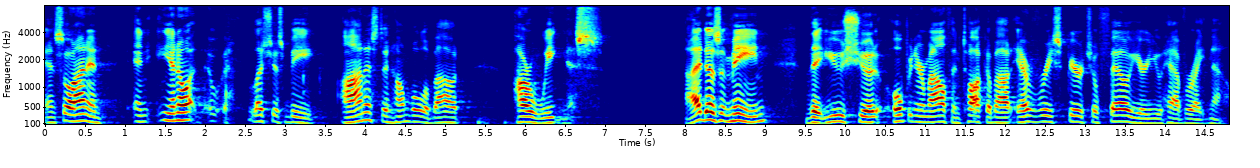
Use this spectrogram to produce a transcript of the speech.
and so on. And, and, you know, let's just be honest and humble about our weakness. Now, that doesn't mean that you should open your mouth and talk about every spiritual failure you have right now.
